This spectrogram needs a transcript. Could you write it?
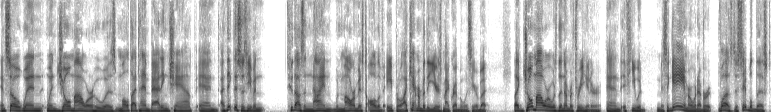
And so when when Joe Mauer, who was multi-time batting champ, and I think this was even 2009 when Mauer missed all of April. I can't remember the years Mike Redmond was here, but like Joe Mauer was the number three hitter, and if he would miss a game or whatever it was, disabled list,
